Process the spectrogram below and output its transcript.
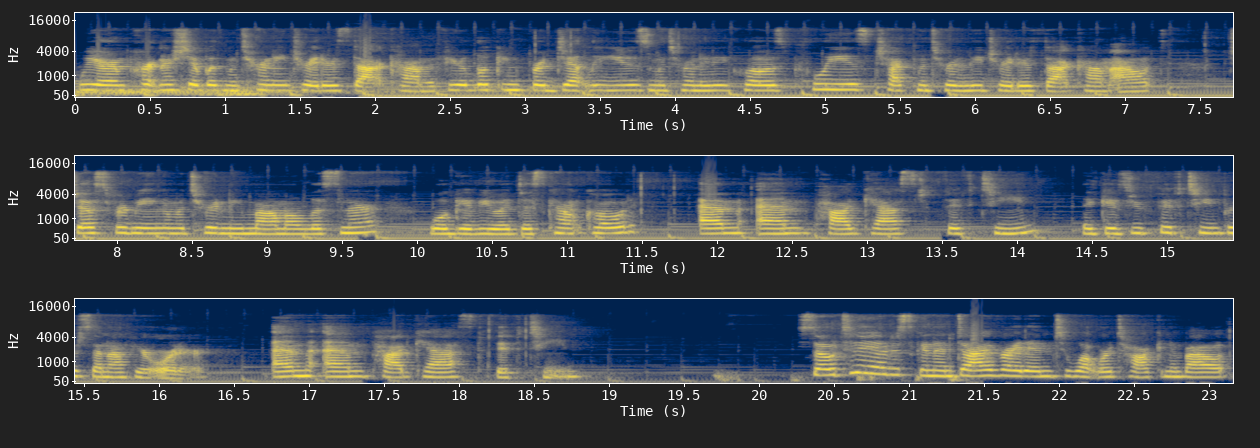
We are in partnership with maternitytraders.com. If you're looking for gently used maternity clothes, please check maternitytraders.com out. Just for being a maternity mama listener, we'll give you a discount code MMPodcast15 that gives you 15% off your order. MMPodcast15. So today I'm just going to dive right into what we're talking about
